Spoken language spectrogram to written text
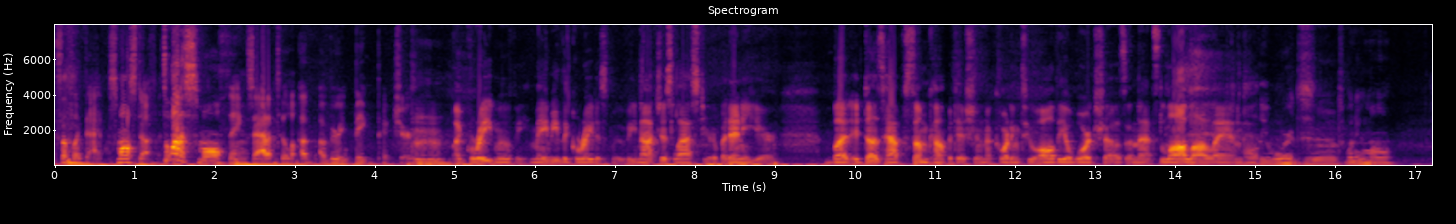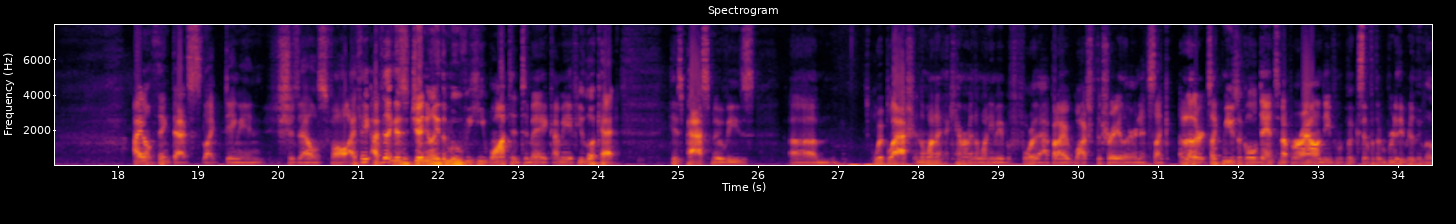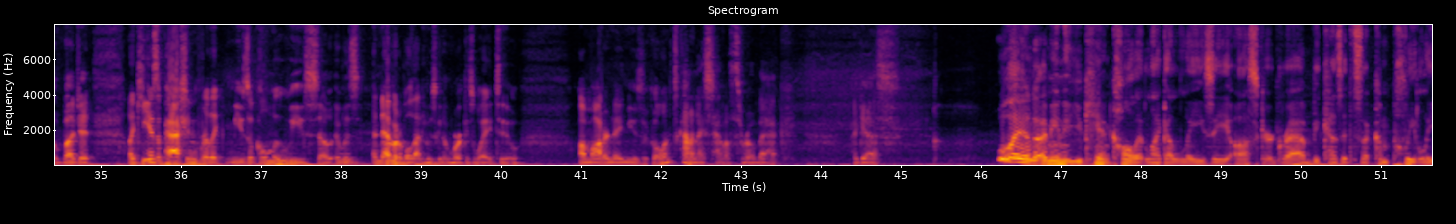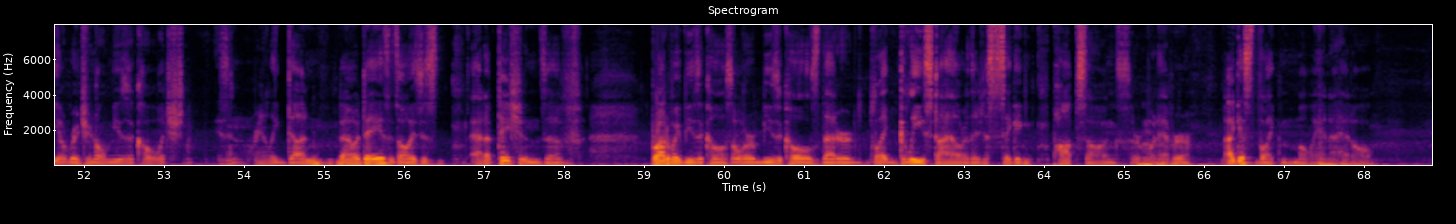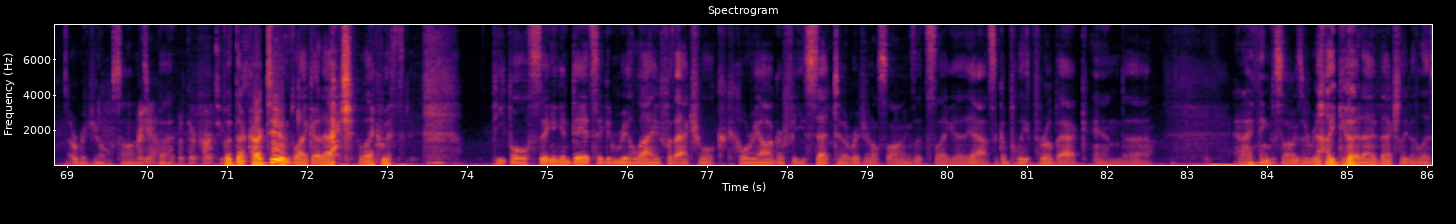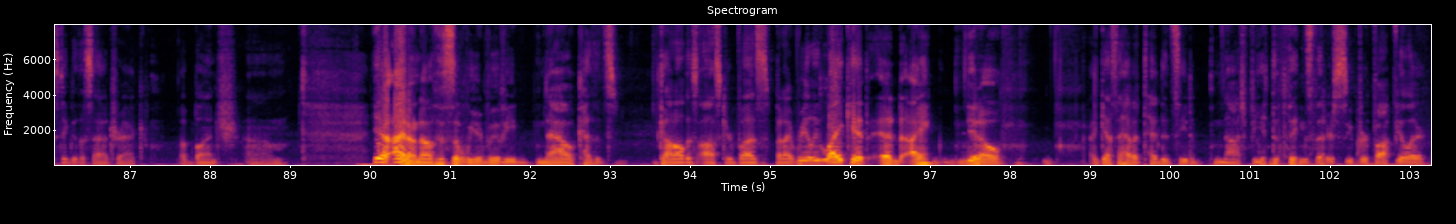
Stuff like that. Small stuff. It's a lot of small things add up to a, a very big picture. hmm A great movie, maybe the greatest movie, not just last year, but any year. But it does have some competition, according to all the award shows, and that's La La Land. All the awards. It's winning them all. I don't think that's like Damien Chazelle's fault. I think I feel like this is genuinely the movie he wanted to make. I mean, if you look at his past movies, um, Whiplash, and the one I can't remember the one he made before that, but I watched the trailer and it's like another. It's like musical, dancing up around, even except for the really really low budget. Like he has a passion for like musical movies, so it was inevitable that he was going to work his way to a modern day musical, and it's kind of nice to have a throwback, I guess. Well, and I mean, you can't call it like a lazy Oscar grab because it's a completely original musical, which isn't really done nowadays. It's always just adaptations of Broadway musicals or musicals that are like Glee style, where they're just singing pop songs or whatever. I guess like Moana had all original songs, But yeah, but but they're cartoons. but they're cartoons, like an actual, like with people singing and dancing in real life with actual choreography set to original songs. It's like, a, yeah, it's a complete throwback, and uh, and I think the songs are really good. I've actually been listening to the soundtrack a bunch. Um, yeah, I don't know. This is a weird movie now because it's got all this Oscar buzz, but I really like it, and I, you know, I guess I have a tendency to not be into things that are super popular,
